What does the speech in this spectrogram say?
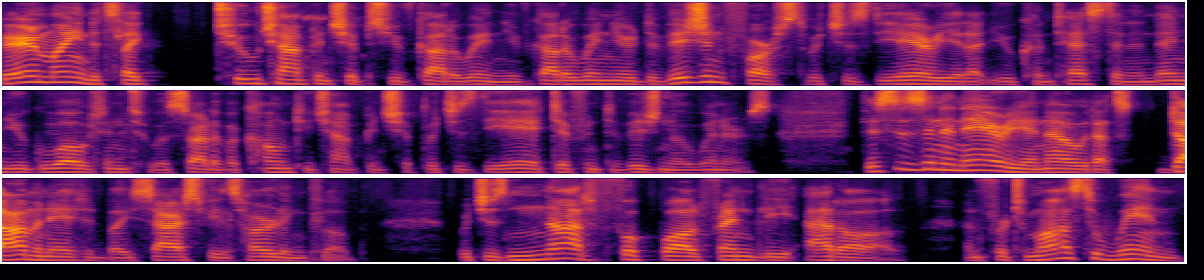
bear in mind it's like two championships you've got to win. You've got to win your division first, which is the area that you contest in, and then you go out into a sort of a county championship, which is the eight different divisional winners. This is in an area now that's dominated by Sarsfield's hurling club, which is not football friendly at all. And for Tomas to win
